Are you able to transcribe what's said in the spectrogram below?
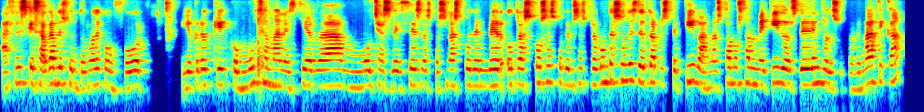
Haces que salgan de su entorno de confort, yo creo que con mucha mano izquierda muchas veces las personas pueden ver otras cosas porque nuestras preguntas son desde otra perspectiva, no estamos tan metidos dentro de su problemática,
